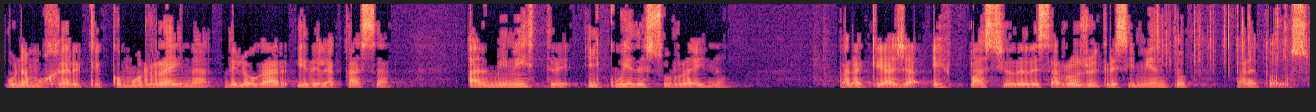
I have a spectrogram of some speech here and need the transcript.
Una mujer que como reina del hogar y de la casa administre y cuide su reino para que haya espacio de desarrollo y crecimiento para todos.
